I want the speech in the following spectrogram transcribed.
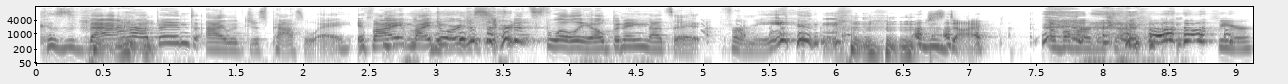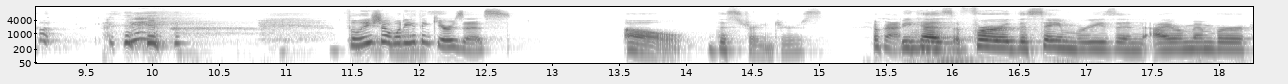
Cuz if that happened, I would just pass away. If I my door just started slowly opening, that's it for me. I'll just die of a heart attack. Fear. Felicia, what do you think yours is? Oh, The Strangers. Okay. because for the same reason i remember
